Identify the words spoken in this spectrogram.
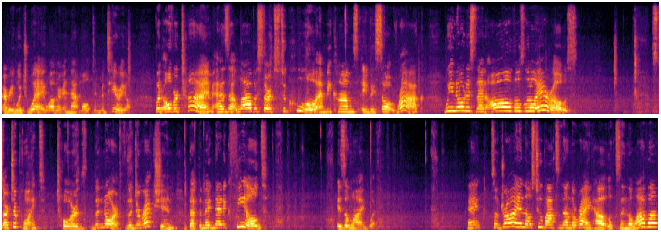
every which way while they're in that molten material. But over time, as that lava starts to cool and becomes a basalt rock, we notice then all those little arrows start to point towards the north, the direction that the magnetic field is aligned with. Okay, so draw in those two boxes on the right, how it looks in the lava,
